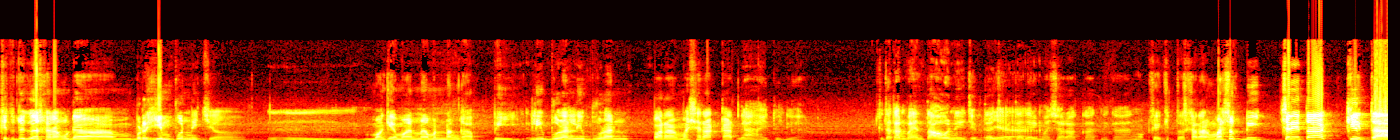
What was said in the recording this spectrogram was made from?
kita juga sekarang udah berhimpun nih, Cil. Hmm. Bagaimana menanggapi liburan-liburan para masyarakat? Nah itu dia. Kita kan pengen tahu nih cerita-cerita Iya. dari masyarakat nih kan. Oke, kita sekarang masuk di cerita kita. Kita.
